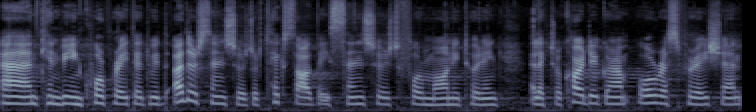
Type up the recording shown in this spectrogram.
and can be incorporated with other sensors or textile-based sensors for monitoring electrocardiogram or respiration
